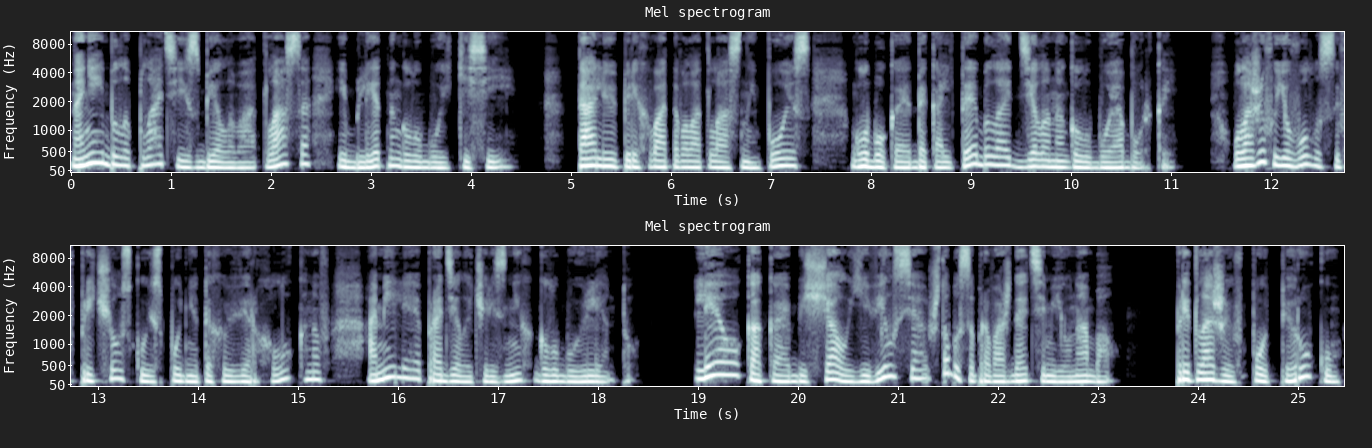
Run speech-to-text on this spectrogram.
На ней было платье из белого атласа и бледно-голубой кисии. Талию перехватывал атласный пояс, глубокое декольте было отделано голубой оборкой. Уложив ее волосы в прическу из поднятых вверх локонов, Амелия продела через них голубую ленту. Лео, как и обещал, явился, чтобы сопровождать семью на бал. Предложив Поппи руку,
